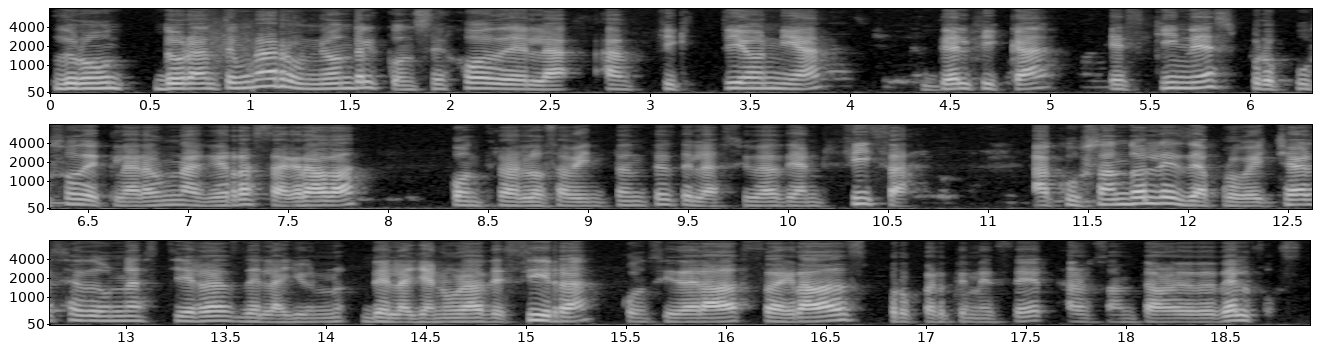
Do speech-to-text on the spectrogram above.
Durante una reunión del Consejo de la Anfictionia Délfica, Esquines propuso declarar una guerra sagrada contra los habitantes de la ciudad de Anfisa, acusándoles de aprovecharse de unas tierras de la, de la llanura de Sirra, consideradas sagradas por pertenecer al santuario de Delfos.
